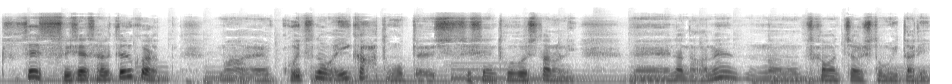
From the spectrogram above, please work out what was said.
ー、推薦されてるからまあこいつの方がいいかと思って推薦投票したのに、えー、なんだかねあの捕まっちゃう人もいたり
